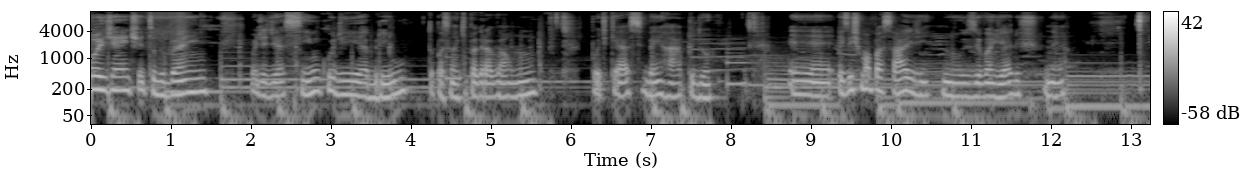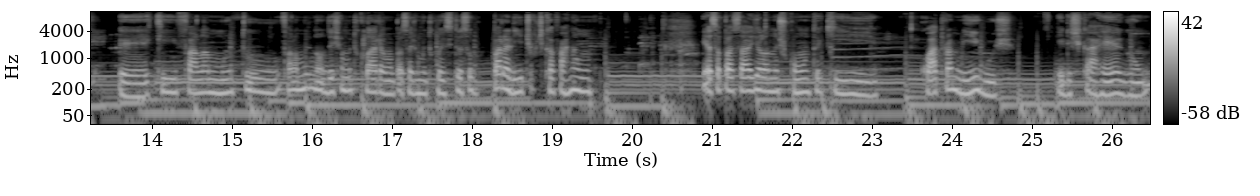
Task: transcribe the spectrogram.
Oi, gente, tudo bem? Hoje é dia 5 de abril. Tô passando aqui para gravar um podcast bem rápido. É, existe uma passagem nos evangelhos, né? É, que fala muito, fala muito, não, deixa muito claro, é uma passagem muito conhecida sobre o paralítico de Cafarnaum. E essa passagem ela nos conta que quatro amigos eles carregam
